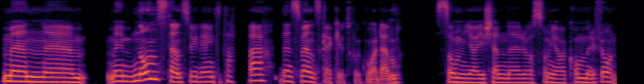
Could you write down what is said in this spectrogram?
Men, eh, men någonstans vill jag inte tappa den svenska akutsjukvården som jag ju känner och som jag kommer ifrån.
